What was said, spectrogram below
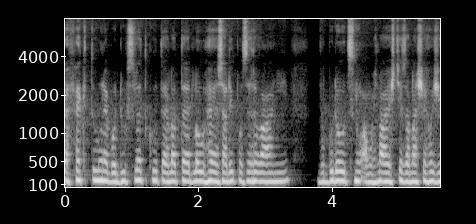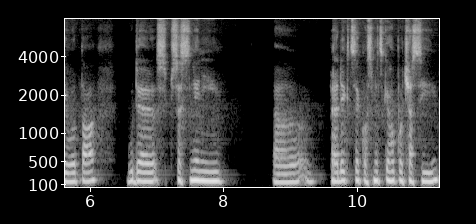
efektů nebo důsledků téhleté dlouhé řady pozorování v budoucnu a možná ještě za našeho života bude zpřesnění uh, predikce kosmického počasí,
